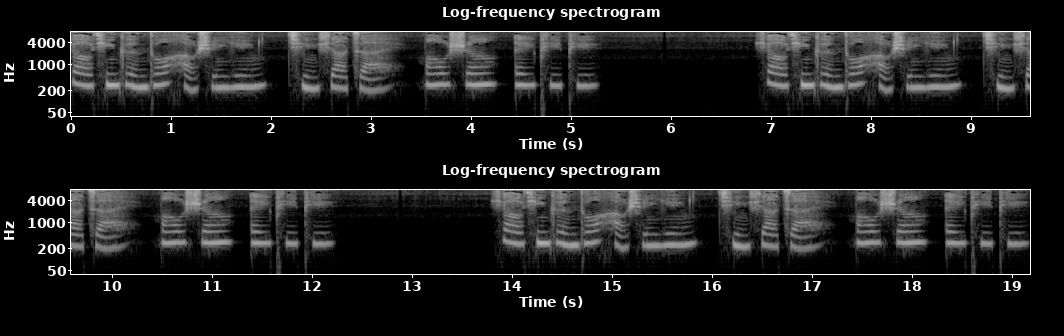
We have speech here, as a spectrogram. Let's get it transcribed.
要听更多好声音，请下载猫声 A P P。要听更多好声音，请下载猫声 A P P。要听更多好声音，请下载猫声 A P P。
